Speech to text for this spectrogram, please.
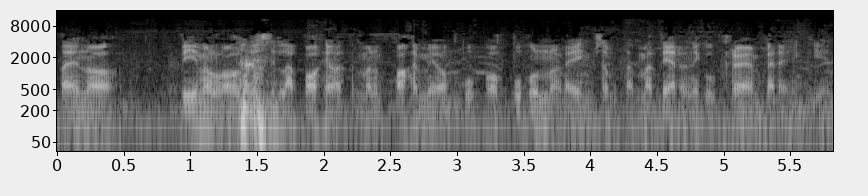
tai no, viime oli sillä pohjalla, että mä en pahemmin oo, pu, oo puhunut noille ihmisille, mutta mä tiedän niinku Grönbergin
